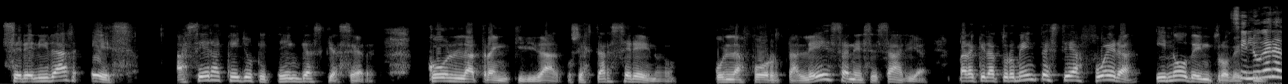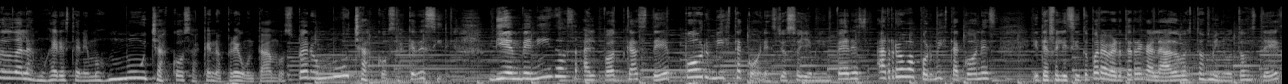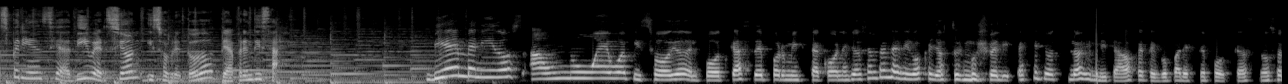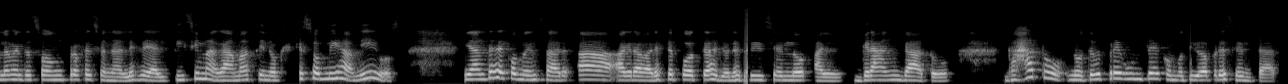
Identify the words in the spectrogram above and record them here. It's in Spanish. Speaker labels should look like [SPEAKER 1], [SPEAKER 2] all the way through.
[SPEAKER 1] Serenidad es hacer aquello que tengas que hacer con la tranquilidad, o sea, estar sereno, con la fortaleza necesaria para que la tormenta esté afuera y no dentro de
[SPEAKER 2] Sin lugar a duda, las mujeres tenemos muchas cosas que nos preguntamos, pero muchas cosas que decir. Bienvenidos al podcast de Por Mis Tacones. Yo soy Emil Pérez, arroba por mis tacones, y te felicito por haberte regalado estos minutos de experiencia, diversión y sobre todo de aprendizaje. Bienvenidos a un nuevo episodio del podcast de Por mis tacones. Yo siempre les digo que yo estoy muy feliz. Es que yo los invitados que tengo para este podcast no solamente son profesionales de altísima gama, sino que son mis amigos. Y antes de comenzar a, grabar este podcast, yo le estoy diciendo al gran gato, gato, no te pregunté cómo te iba a presentar.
